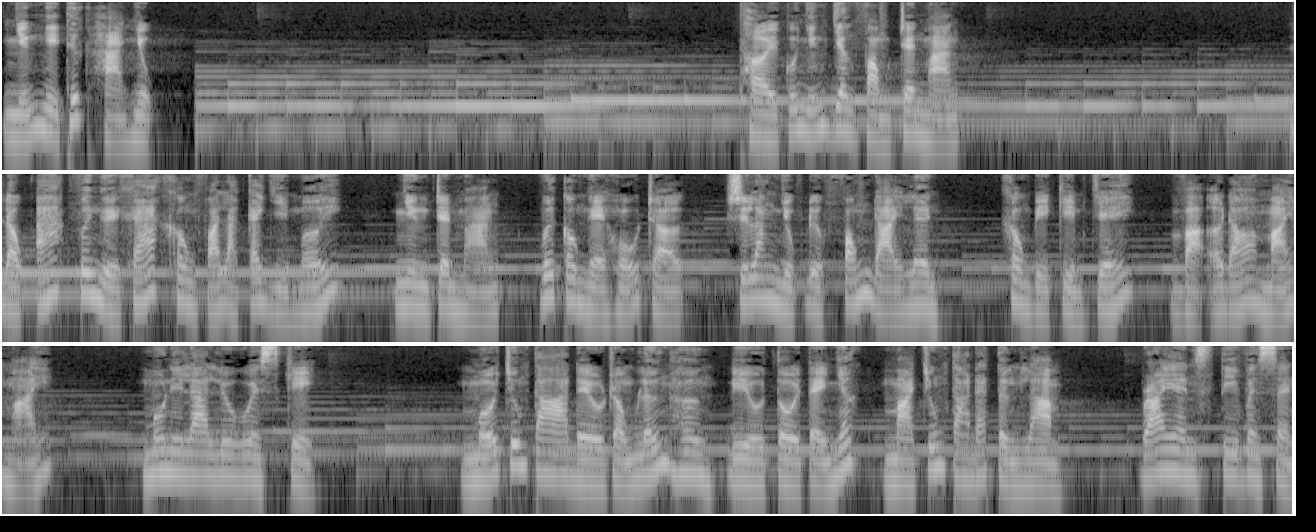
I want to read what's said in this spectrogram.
những nghi thức hạ nhục. Thời của những dân phòng trên mạng Độc ác với người khác không phải là cái gì mới, nhưng trên mạng, với công nghệ hỗ trợ, sự lăng nhục được phóng đại lên, không bị kiềm chế và ở đó mãi mãi. Monila Lewinsky Mỗi chúng ta đều rộng lớn hơn điều tồi tệ nhất mà chúng ta đã từng làm. Brian Stevenson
